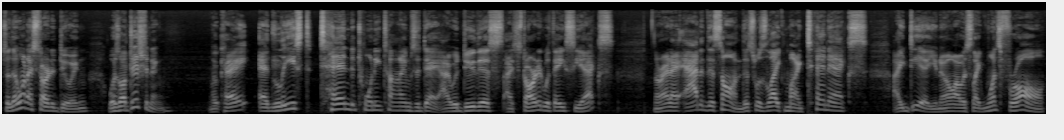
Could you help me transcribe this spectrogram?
So then what I started doing was auditioning. Okay? At least 10 to 20 times a day. I would do this. I started with ACX. All right? I added this on. This was like my 10x idea, you know. I was like once for all,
